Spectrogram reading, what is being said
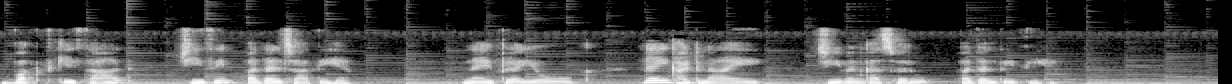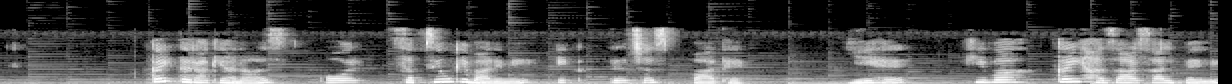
वक्त के साथ चीज़ें बदल जाती हैं। नए प्रयोग, नई घटनाएँ जीवन का स्वरूप बदल देती हैं। कई तरह के अनाज और सब्जियों के बारे में एक दिलचस्प बात है। ये है कि वह कई हज़ार साल पहले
